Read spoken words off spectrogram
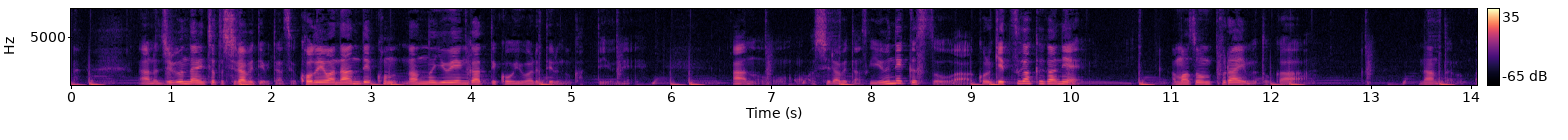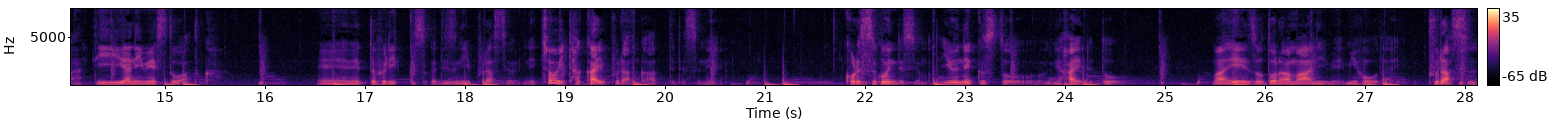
あの自分なりにちょっと調べてみたんですよ。これは何でこん何のゆえんがあってこう言われてるのかっていうね。あの調べたんですけど UNEXT はこれ月額がね Amazon プライムとかなんだろうな D アニメストアとか、えー、Netflix とかディズニープラスよりねちょい高いプランがあってですねこれすごいんですよ。また UNEXT に入るとまあ映像ドラマアニメ見放題プラス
